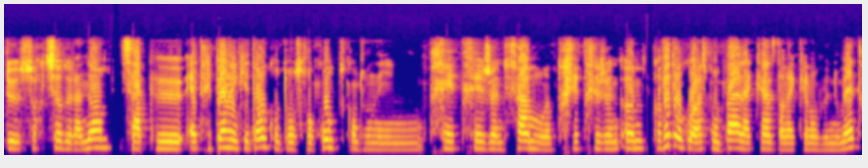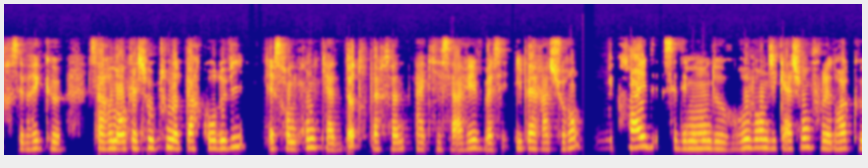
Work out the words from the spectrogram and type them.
de sortir de la norme. Ça peut être hyper inquiétant quand on se rend compte, quand on est une très très jeune femme ou un très très jeune homme, qu'en fait, on correspond pas à la case dans laquelle on veut nous mettre. C'est vrai que ça remet en question tout notre parcours de vie et se rendre compte qu'il y a d'autres personnes à qui ça arrive, bah, c'est hyper rassurant. Les Pride, c'est des moments de revendication pour les droits que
